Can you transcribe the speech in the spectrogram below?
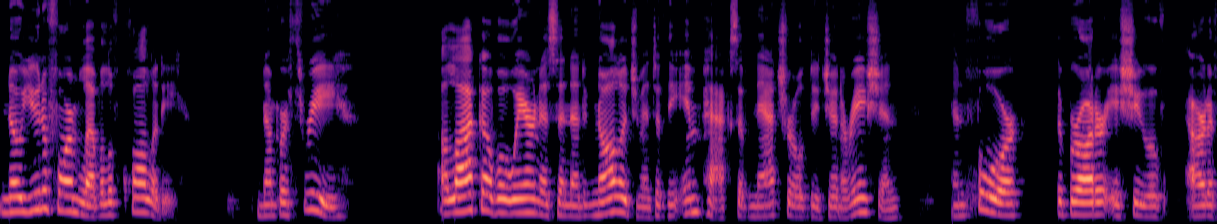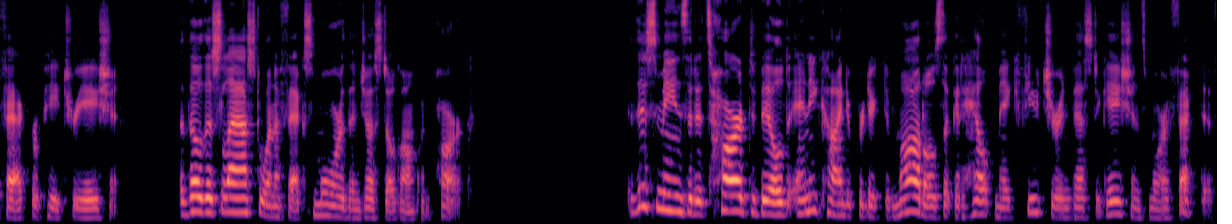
no uniform level of quality. Number three, a lack of awareness and acknowledgement of the impacts of natural degeneration. And four, the broader issue of artifact repatriation, though this last one affects more than just Algonquin Park. This means that it's hard to build any kind of predictive models that could help make future investigations more effective.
